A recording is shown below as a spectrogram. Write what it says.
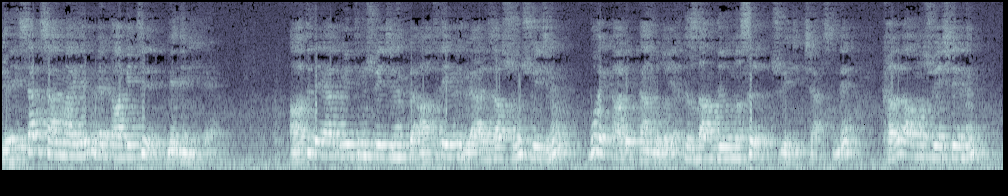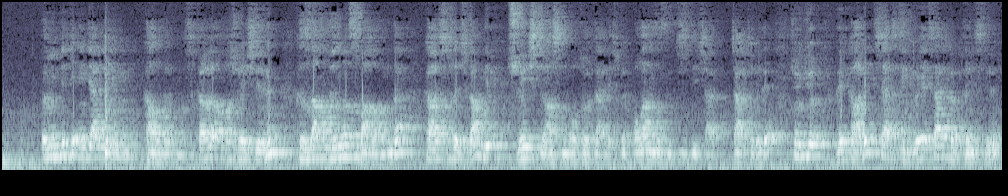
bireysel sermayelerin rekabeti nedeniyle artı değer üretimi sürecinin ve artı değerin realizasyonu sürecinin bu rekabetten dolayı hızlandırılması süreci içerisinde karar alma süreçlerinin önündeki engellerin kaldırılması, karar alma süreçlerinin hızlandırılması bağlamında karşımıza çıkan bir süreçtir aslında otoriterleşme. Hollanda'sın çizdiği çerçevede. Çünkü rekabet içerisindeki bireysel kapitalistlerin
